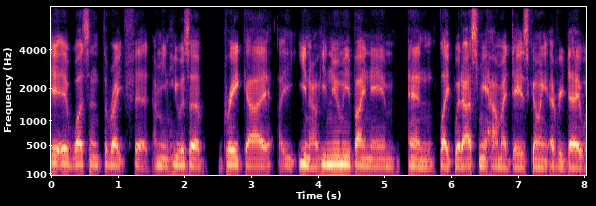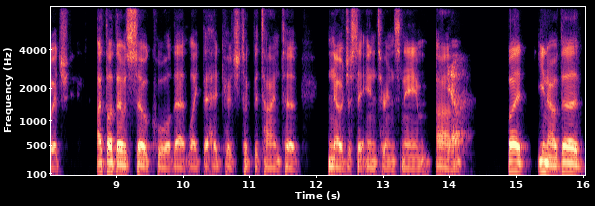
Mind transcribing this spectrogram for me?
it, it, wasn't the right fit. I mean, he was a great guy. I, you know, he knew me by name and like would ask me how my day is going every day, which I thought that was so cool that like the head coach took the time to know just an intern's name. Um, yeah. But you know the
